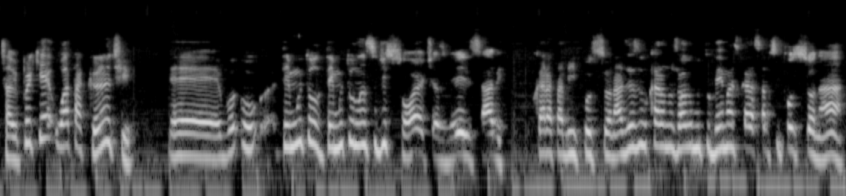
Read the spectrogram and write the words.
sabe? Porque o atacante é, o- o- tem, muito, tem muito lance de sorte às vezes, sabe? O cara tá bem posicionado, às vezes o cara não joga muito bem, mas o cara sabe se posicionar,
